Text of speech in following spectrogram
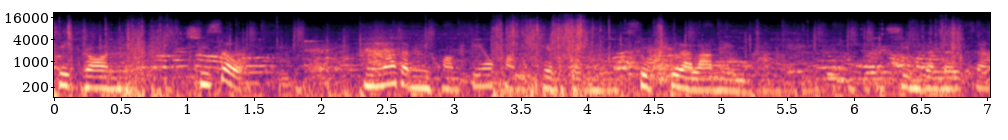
ซิกรอนชิโซะ นี่น่าจะมีความเปรี้ยวความเค็มเป็นซุปเกลือราเมงค่ะมาชิมกันเลยจ้า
